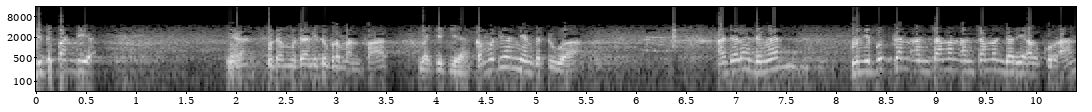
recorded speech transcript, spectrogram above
di depan dia. Ya, mudah-mudahan itu bermanfaat bagi dia. Kemudian yang kedua adalah dengan menyebutkan ancaman-ancaman dari Al-Qur'an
